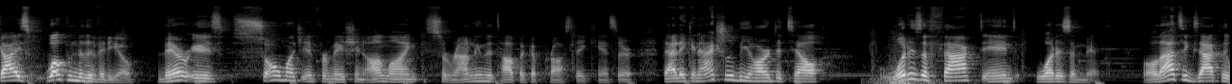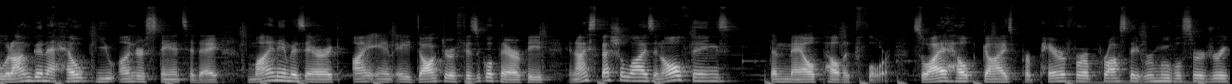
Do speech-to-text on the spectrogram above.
Guys, welcome to the video. There is so much information online surrounding the topic of prostate cancer that it can actually be hard to tell what is a fact and what is a myth. Well, that's exactly what I'm gonna help you understand today. My name is Eric. I am a doctor of physical therapy and I specialize in all things the male pelvic floor. So I help guys prepare for a prostate removal surgery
